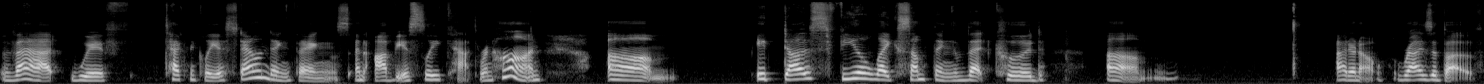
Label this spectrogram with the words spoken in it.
that with technically astounding things, and obviously Kathryn Hahn, um, it does feel like something that could, um, I don't know, rise above.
